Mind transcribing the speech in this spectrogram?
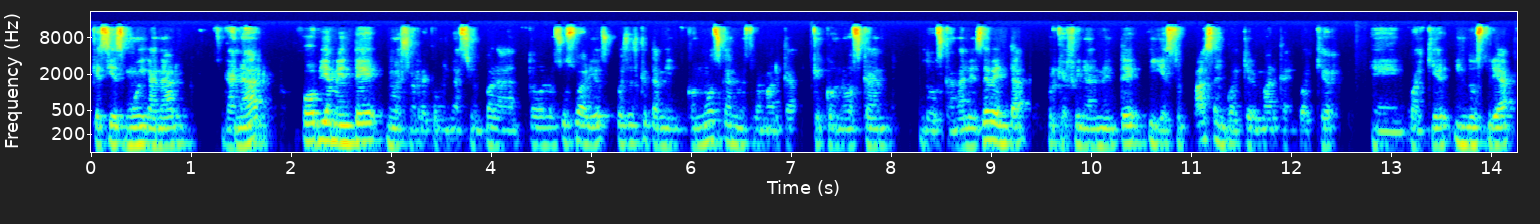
que sí es muy ganar, ganar. Obviamente, nuestra recomendación para todos los usuarios, pues es que también conozcan nuestra marca, que conozcan los canales de venta, porque finalmente, y esto pasa en cualquier marca, en cualquier, en cualquier industria,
